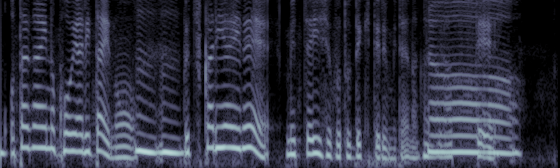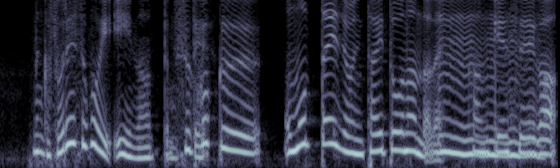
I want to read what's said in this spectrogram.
んお互いのこうやりたいの。ぶつかり合いでめっちゃいい仕事できてるみたいな感じがあって、あなんかそれすごいいいなって思って。ーすごく思った以上に対等なんだね、うんうんうんうん関係性が。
